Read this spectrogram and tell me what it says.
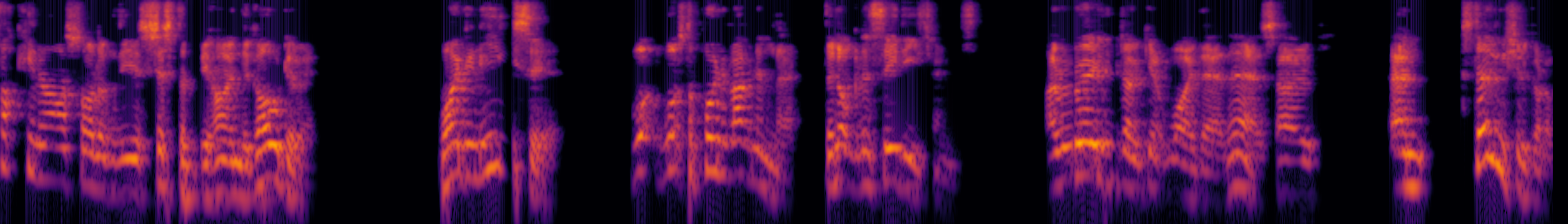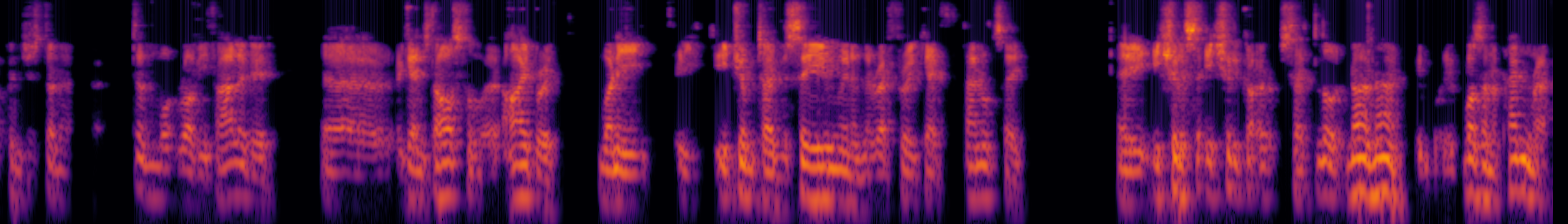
fucking arsehole of the assistant behind the goal doing? Why didn't he see it? What, what's the point of having him there? They're not going to see these things. I really don't get why they're there. So, and Sterling should have got up and just done a done what Robbie Fowler did uh, against Arsenal at Highbury when he, he, he jumped over Seaman and the referee gave the penalty. He, he should have he should have got up and said, look, no, no, it, it wasn't a pen ref.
